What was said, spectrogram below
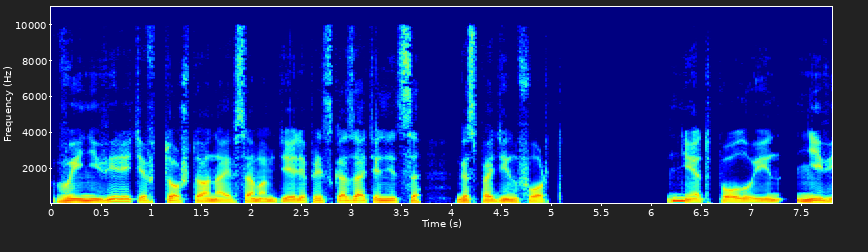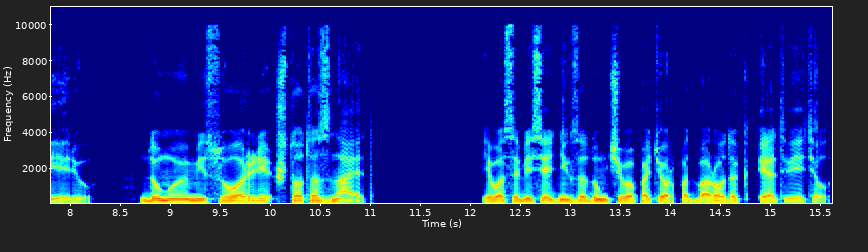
Вы не верите в то, что она и в самом деле предсказательница, господин Форд? Нет, Полуин, не верю. Думаю, мисс Уорри что-то знает. Его собеседник задумчиво потер подбородок и ответил.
